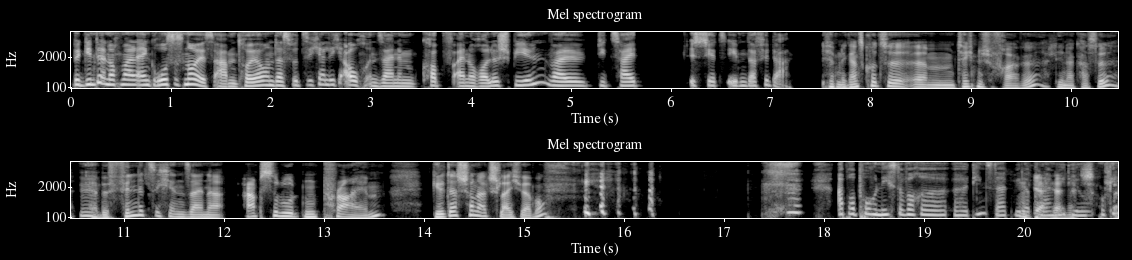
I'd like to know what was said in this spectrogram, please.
beginnt er nochmal ein großes neues Abenteuer? Und das wird sicherlich auch in seinem Kopf eine Rolle spielen, weil die Zeit ist jetzt eben dafür da. Ich habe eine ganz kurze ähm, technische Frage, Lena Kassel. Hm. Er befindet sich in seiner absoluten Prime. Gilt das schon als Schleichwerbung? Apropos, nächste Woche äh, Dienstag wieder Ja, Prime ja, Video. schon Okay,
